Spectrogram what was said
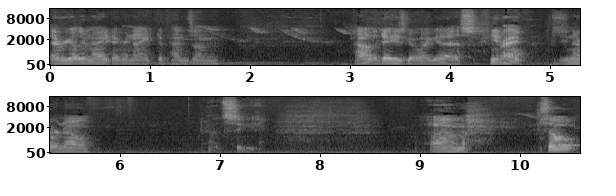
every other night, every night depends on how the days go. I guess you know Right. because you never know. Let's see. Um, so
